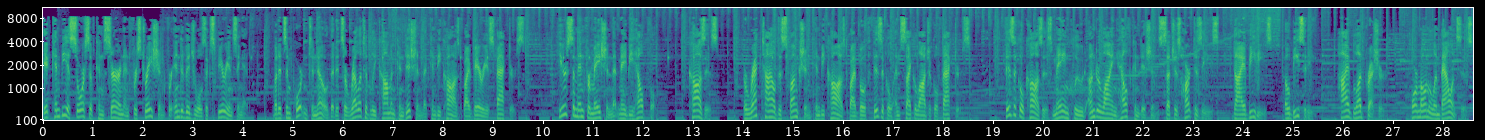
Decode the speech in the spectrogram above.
It can be a source of concern and frustration for individuals experiencing it, but it's important to know that it's a relatively common condition that can be caused by various factors. Here's some information that may be helpful. Causes. Erectile dysfunction can be caused by both physical and psychological factors. Physical causes may include underlying health conditions such as heart disease, diabetes, obesity, high blood pressure, hormonal imbalances,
